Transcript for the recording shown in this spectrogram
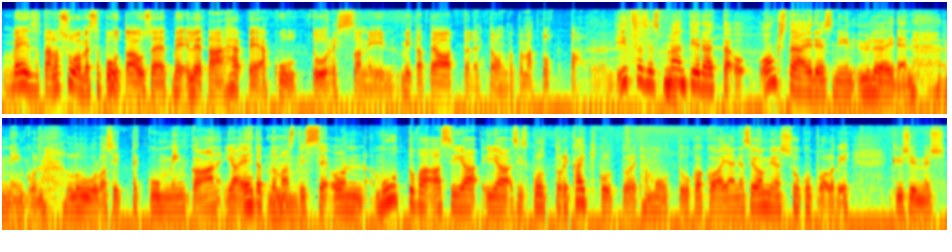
Meissä täällä Suomessa puhutaan usein, että me eletään häpeäkulttuurissa, niin mitä te ajattelette, onko tämä totta? Itse asiassa mä en tiedä, että onko tämä edes niin yleinen niin kun, luulo sitten kumminkaan. Ja ehdottomasti mm. se on muuttuva asia ja siis kulttuuri, kaikki kulttuurithan muuttuu koko ajan ja se on myös sukupolvikysymys.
